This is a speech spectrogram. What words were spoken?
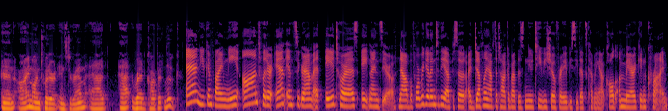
And I'm on Twitter and Instagram at at Red Carpet Luke. And you can find me on Twitter and Instagram at atorres890. Now, before we get into the episode, I definitely have to talk about this new TV show for ABC that's coming out called American Crime.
